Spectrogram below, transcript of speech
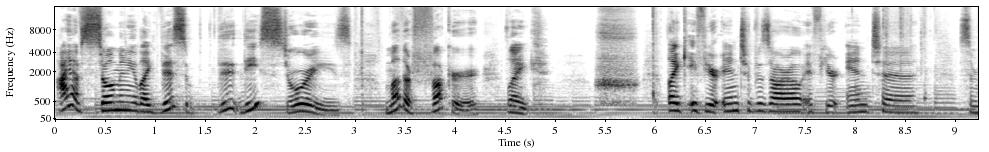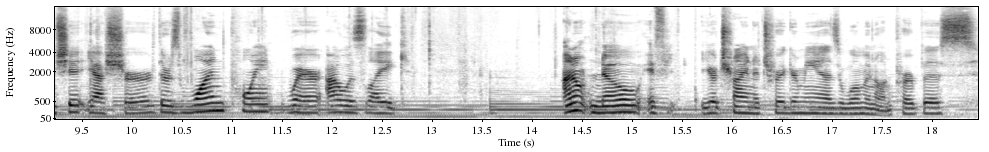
I have so many like this. Th- these stories, motherfucker. Like, like if you're into Bizarro, if you're into some shit, yeah, sure. There's one point where I was like, I don't know if you're trying to trigger me as a woman on purpose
